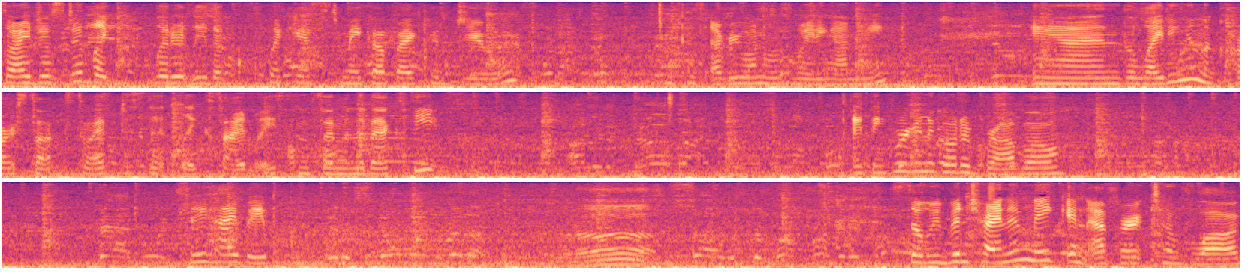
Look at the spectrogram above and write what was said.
So I just did like literally the quickest makeup I could do because everyone was waiting on me. And the lighting in the car sucks, so I have to sit like sideways since I'm in the back seat. I think we're gonna go to Bravo. Say hi, babe. So we've been trying to make an effort to vlog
